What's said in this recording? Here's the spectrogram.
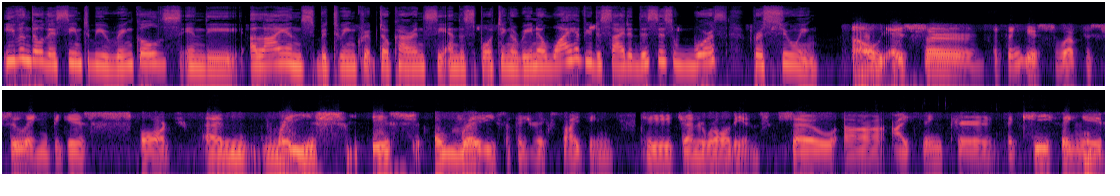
even though there seem to be wrinkles in the alliance between cryptocurrency and the sporting arena, why have you decided this is worth pursuing? Oh, it's uh, I think it's worth pursuing because sport and race is already sufficiently exciting to general audience. So uh, I think uh, the key thing is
